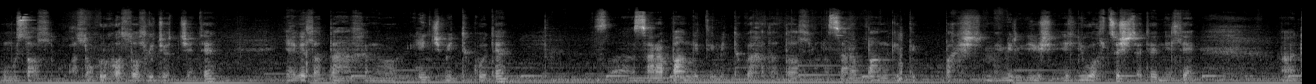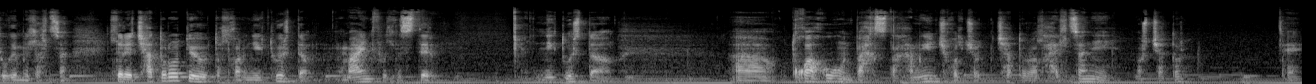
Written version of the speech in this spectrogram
хүмүүс олон хөрөх болов гэж бодож байна те. Яг л одоо анх нөгөө хинч мэдэхгүй те. Сарабан гэдэг мэдэхгүй байхад одоо л Сарабан гэдэг багш юу болсон шүү дээ те нилээ түгээмэл болсон. Тэгэхээр чадруудын хувьд болохоор нэгдүгээрт mindfulness дээр нэгдүгээрт а тухайн хүүхэнд байх хэвээр хамгийн чухал чадвар бол харилцааны ур чадвар. Тэ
